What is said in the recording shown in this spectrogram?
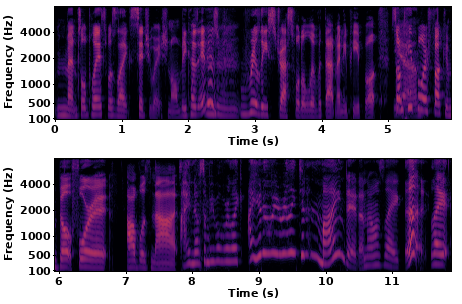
mental place was like situational because it is Mhm. really stressful to live with that many people. Some Yeah. people are fucking built for it. I was not. I know some people were like, oh, you know, I really didn't mind it, and I was like, Ugh. like,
